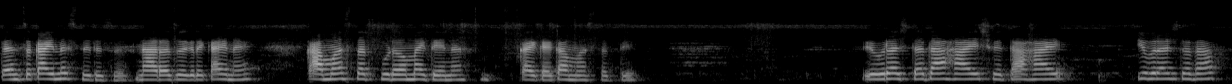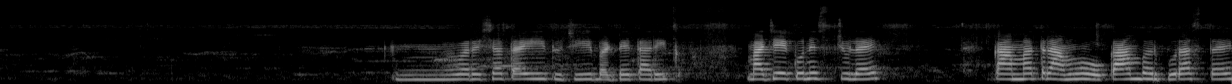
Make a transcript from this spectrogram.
त्यांचं काही नसते तसं. नाराज वगैरे काय नाही. कामं असतात पुढं माहिती आहे ना? काय काय कामं असतात ते. युवराज दादा हाय. श्वेता हाय. युवराज दादा. वर्षाताई तुझी बड्डे तारीख. माझी एकोणीस जुलै. कामात राम हो काम भरपूर असतंय.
